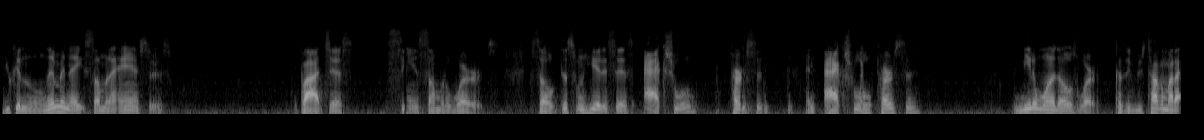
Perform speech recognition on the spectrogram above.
you can eliminate some of the answers by just seeing some of the words. So this one here that says actual person, an actual person, neither one of those work. Because if you was talking about an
